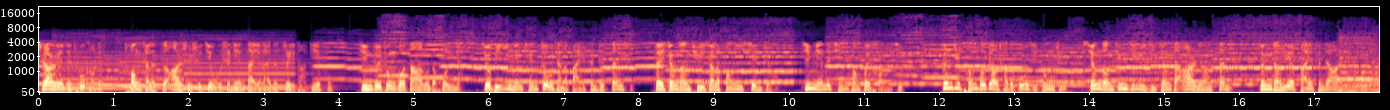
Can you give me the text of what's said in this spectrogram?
十二月的出口量创下了自二十世纪五十年代以来的最大跌幅，仅对中国大陆的货运量。就比一年前骤降了百分之三十。在香港取消了防疫限制后，今年的情况会好一些。根据彭博调查的估计中值，香港经济预计将在二零二三年增长约百分之二点八。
